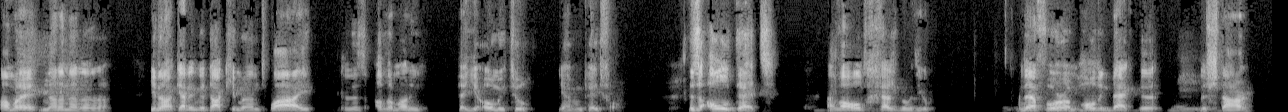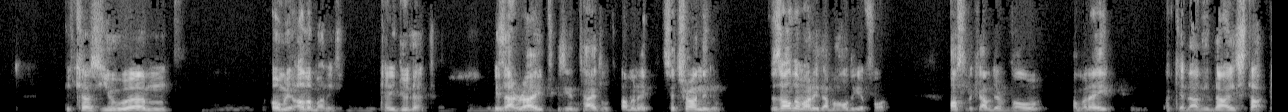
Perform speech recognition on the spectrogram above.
Amre, no, no, no, no, no. You're not getting the document. Why? Because there's other money that you owe me too. You haven't paid for. There's old debt. I have an old cheshbon with you. And therefore, I'm holding back the, the star because you um, owe me other money. Can he do that? Is that right? Is he entitled? I'm going to There's the money that I'm holding it for. Also, the cabinet vote. To Okay, now, now he's stuck.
